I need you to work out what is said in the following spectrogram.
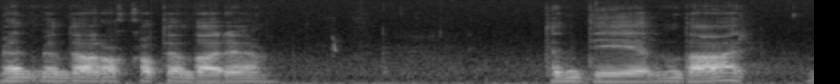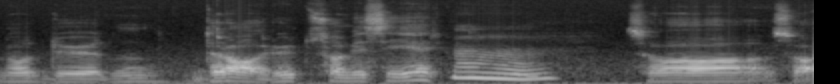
Men, men det er akkurat den derre Den delen der, når døden drar ut, som vi sier, Mhm. Så, så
